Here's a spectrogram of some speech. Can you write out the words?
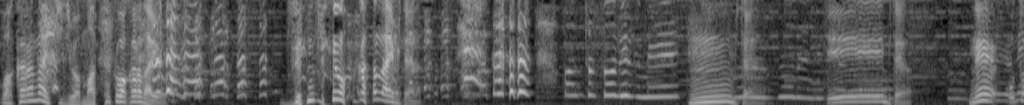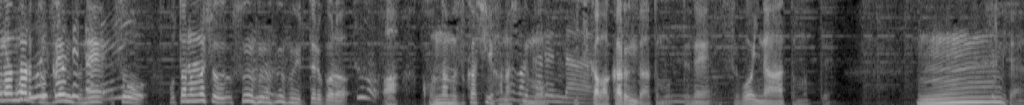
分からない記事は全く分からないよ。全然分からないみたいな。本当そうですね。うーんみたいな。なえよーみたいな。ね。大人になると全部ねたそう大人の人ふんふんふんふん言ってるからあこんな難しい話でもいつか分かるんだと思ってね、すごいなと思ってうーんみたいな。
